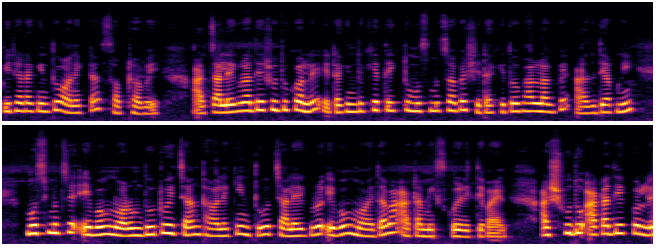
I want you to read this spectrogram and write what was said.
পিঠাটা কিন্তু অনেকটা সফট হবে। আর চালের গুঁড়া দিয়ে শুধু করলে এটা কিন্তু খেতে একটু মুচমুচে হবে, সেটা খেতেও ভালো লাগবে। আর যদি আপনি মুচমুচে এবং নরম দুটোই চান, তাহলে কিন্তু চালের গুঁড়ো এবং ময়দা বা আটা মিক্স করে নিতে পারেন। আর শুধু আটা দিয়ে করলে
